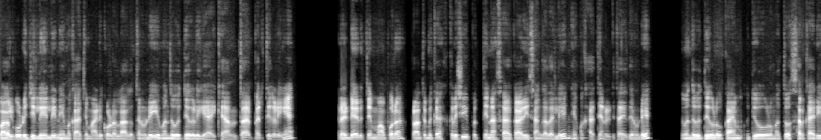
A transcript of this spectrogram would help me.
ಬಾಗಲಕೋಟೆ ಜಿಲ್ಲೆಯಲ್ಲಿ ನೇಮಕಾತಿ ಮಾಡಿಕೊಡಲಾಗುತ್ತೆ ನೋಡಿ ಈ ಒಂದು ಹುದ್ದೆಗಳಿಗೆ ಆಯ್ಕೆ ಅಂತ ಅಭ್ಯರ್ಥಿಗಳಿಗೆ. ರೆಡ್ಡೇರ್ ತಿಮ್ಮಾಪುರ ಪ್ರಾಥಮಿಕ ಕೃಷಿ ಪತ್ತಿನ ಸಹಕಾರಿ ಸಂಘದಲ್ಲಿ ನೇಮಕಾತಿ ನಡೀತಾ ಇದೆ ನೋಡಿ. ಈ ಒಂದು ಹುದ್ದೆಗಳು ಕಾಯಂ ಉದ್ಯೋಗಗಳು ಮತ್ತು ಸರ್ಕಾರಿ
